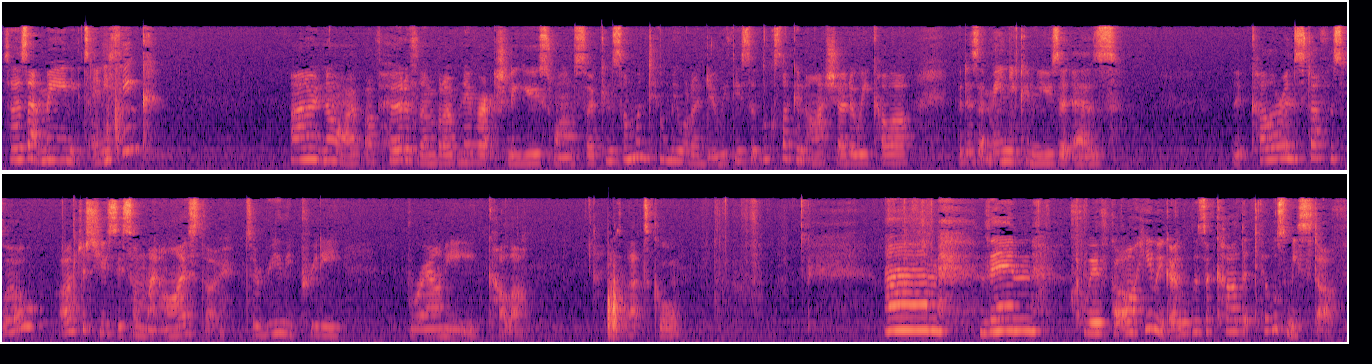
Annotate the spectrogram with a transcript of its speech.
So does that mean it's anything? I don't know. I've, I've heard of them, but I've never actually used one. So can someone tell me what I do with this? It looks like an eyeshadowy colour, but does that mean you can use it as lip colour and stuff as well? I've just used this on my eyes though. It's a really pretty browny colour. So that's cool. Um, then we've got, oh here we go, look there's a card that tells me stuff.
